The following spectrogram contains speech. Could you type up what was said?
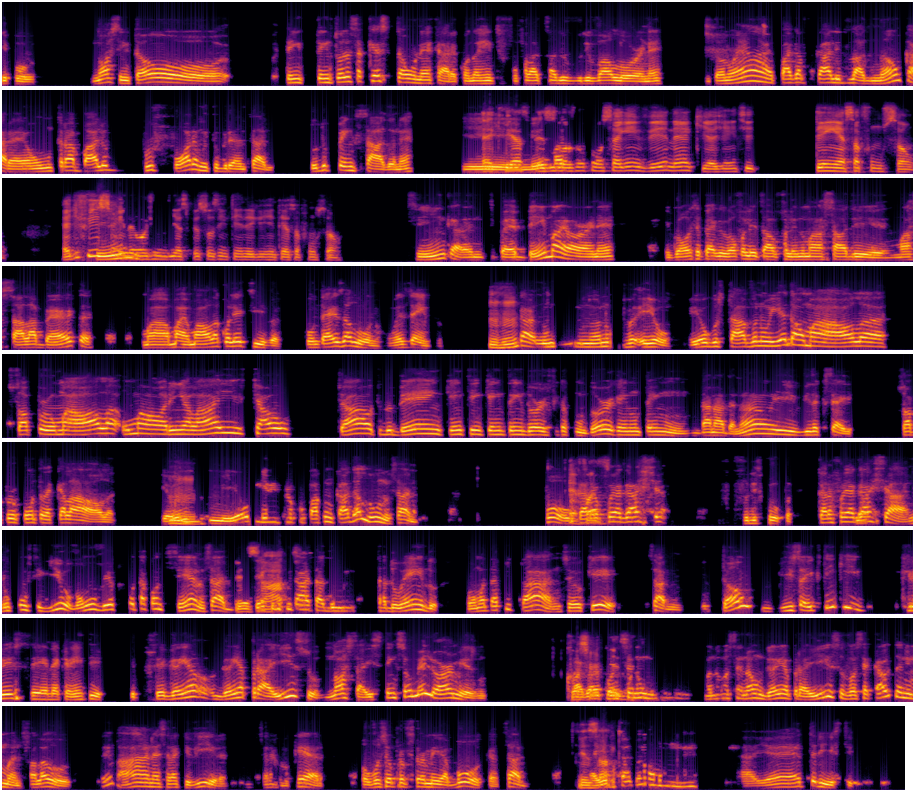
Tipo, nossa, então tem, tem toda essa questão, né, cara, quando a gente for falar de de valor, né? Então não é, ah, é paga ficar ali do lado. Não, cara, é um trabalho por fora muito grande, sabe? Tudo pensado, né? E é que as pessoas assim... não conseguem ver, né, que a gente tem essa função. É difícil ainda hoje em dia as pessoas entenderem que a gente tem essa função. Sim, cara, tipo, é bem maior, né? Igual você pega, igual eu falei, tava falando numa sala de uma sala aberta, uma, uma, uma aula coletiva, com 10 alunos, um exemplo. Uhum. Cara, não, não, eu, eu, Gustavo, não ia dar uma aula só por uma aula, uma horinha lá e tchau, tchau, tudo bem. Quem tem, quem tem dor fica com dor, quem não tem não dá nada não, e vida que segue. Só por conta daquela aula. Eu, uhum. eu ia me preocupar com cada aluno, sabe? Pô, o é cara faz... foi agachar. Desculpa. O cara foi agachar, não conseguiu, vamos ver o que tá acontecendo, sabe? Exato. Tem que tá, do... tá doendo, vamos adaptar, não sei o quê, sabe? Então, isso aí que tem que crescer, né? Que a gente. Você ganha, ganha para isso, nossa, isso tem que ser o melhor mesmo. Com Agora, quando você, não, quando você não ganha para isso, você acaba desanimando. Fala, ô, sei lá, né? Será que vira? Será que eu quero? Ou você é o professor meia-boca, sabe? Exato. Aí é de cada um, né? Aí é triste.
